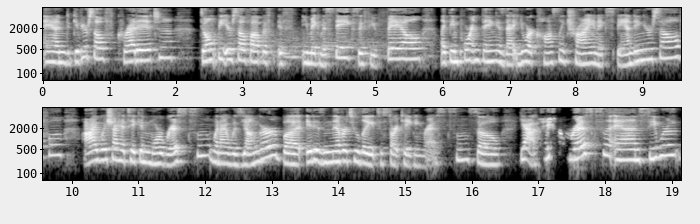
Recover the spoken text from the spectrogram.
and give yourself credit. Don't beat yourself up if, if you make mistakes, if you fail. Like the important thing is that you are constantly trying and expanding yourself. I wish I had taken more risks when I was younger, but it is never too late to start taking risks. So yeah, take some risks and see where,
